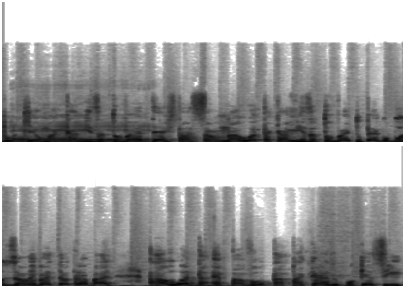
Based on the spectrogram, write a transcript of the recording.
Porque uma É. camisa tu vai até a estação, na outra camisa tu vai, tu pega o busão e vai até o trabalho. A outra é para voltar para casa, porque assim,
